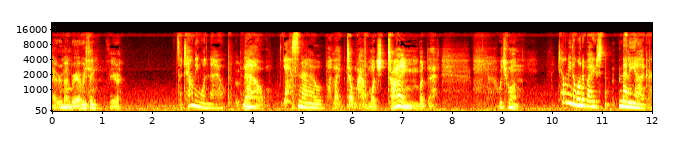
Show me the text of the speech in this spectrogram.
I remember everything, Vera. So tell me one now. Now, Yes, now. well, I don't have much time, but. Uh, which one? Tell me the one about Meleager.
